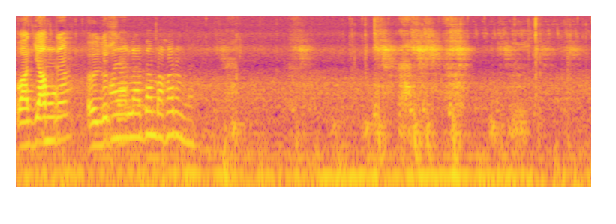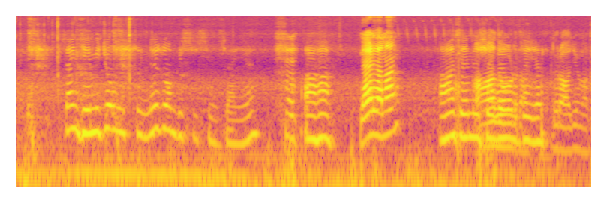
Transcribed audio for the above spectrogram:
Bak yattım. ben. Öldürsün. Ayarlardan bakarım ben. Sen gemici olmuşsun. Ne zombisisin sen ya? Aha. Nerede lan? Aha senin Aha da eşyaların orada. burada gel. Dur alıyorum abi.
